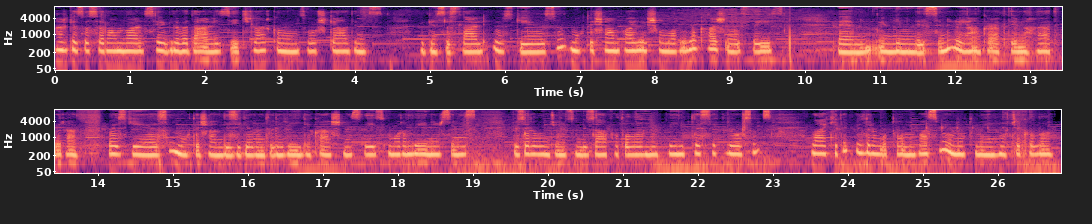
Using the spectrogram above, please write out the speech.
Herkese selamlar sevgili ve değerli izleyiciler kanalımıza hoş geldiniz. Bugün sizlerle Özge Yağız'ın muhteşem paylaşımlarıyla karşınızdayız. Ee, Ünlü'nün Reyhan karakterine hayat veren Özge Yağız'ın muhteşem dizi görüntüleriyle karşınızdayız. Umarım beğenirsiniz. Güzel oyuncumuzun güzel fotoğraflarını beğenip destekliyorsanız like edip bildirim butonunu basmayı unutmayın. Hoşçakalın.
